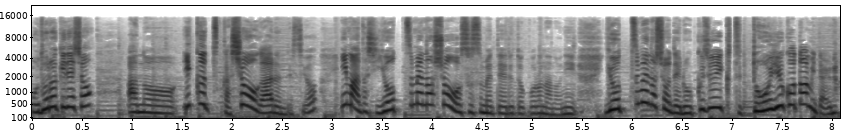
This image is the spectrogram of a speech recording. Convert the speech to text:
驚きでしょ？あの、いくつか章があるんですよ。今私4つ目の章を進めているところなのに、4つ目の章で60いくつどういうこと？みたいな。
